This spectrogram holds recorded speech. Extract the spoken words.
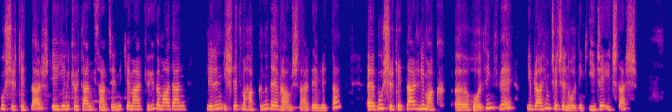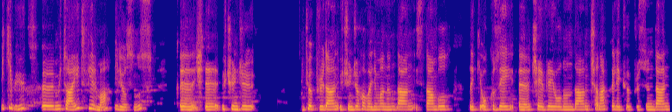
bu şirketler e, Yeniköy Termik Santrali'ni, Kemerköy'ü ve madenlerin işletme hakkını devralmışlar devletten. E, bu şirketler Limak e, Holding ve İbrahim Çeçen Holding, İC İçtaş. İki büyük e, müteahhit firma biliyorsunuz. E, işte üçüncü köprüden, üçüncü havalimanından, İstanbul'daki o kuzey e, çevre yolundan, Çanakkale Köprüsü'nden,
